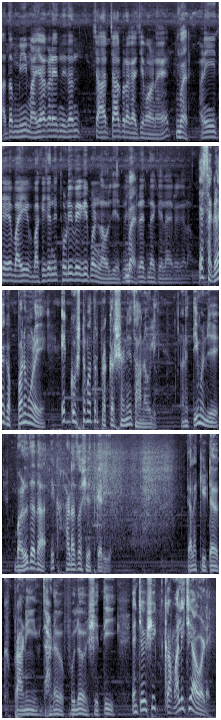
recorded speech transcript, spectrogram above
आता मी माझ्याकडे निदान चार चार प्रकारची वाण आहेत. बर. आणि इथे बाई बाकीच्यांनी थोडी वेगळी पण लावली आहेत. म्हणजे. प्रयत्न केलाय वेगळा. या सगळ्या गप्पांमुळे एक गोष्ट मात्र प्रकर्षाने जाणवली. आणि ती म्हणजे बाळूदादा एक हाडाचा शेतकरी. आहे त्याला कीटक प्राणी झाडं फुलं शेती यांच्याविषयी कमालीची आवड आहे.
